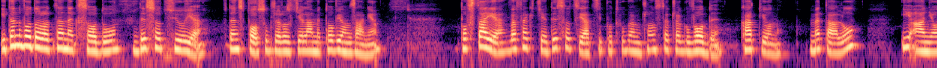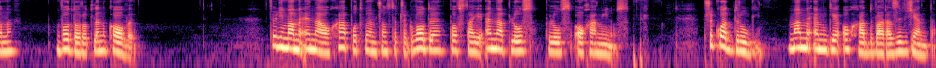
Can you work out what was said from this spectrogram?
I ten wodorotlenek sodu dysocjuje w ten sposób, że rozdzielamy to wiązanie. Powstaje w efekcie dysocjacji pod wpływem cząsteczek wody kation metalu i anion wodorotlenkowy. Czyli mamy NaOH pod wpływem cząsteczek wody, powstaje Na plus plus OH minus. Przykład drugi. Mamy MgOH dwa razy wzięte.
